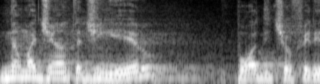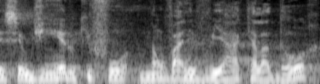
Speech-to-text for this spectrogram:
Não adianta dinheiro, pode te oferecer o dinheiro que for, não vai aliviar aquela dor.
